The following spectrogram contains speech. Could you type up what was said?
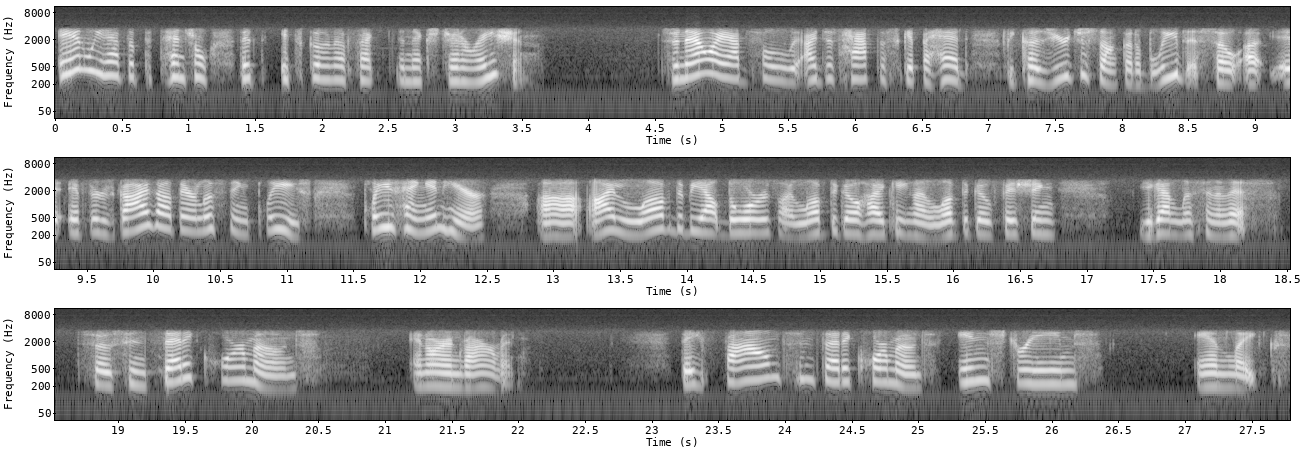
And we have the potential that it's going to affect the next generation. So now I absolutely, I just have to skip ahead because you're just not going to believe this. So uh, if there's guys out there listening, please, please hang in here. Uh, I love to be outdoors. I love to go hiking. I love to go fishing. You got to listen to this. So synthetic hormones in our environment. They found synthetic hormones in streams and lakes.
